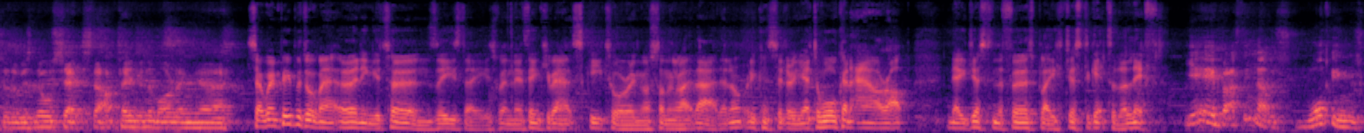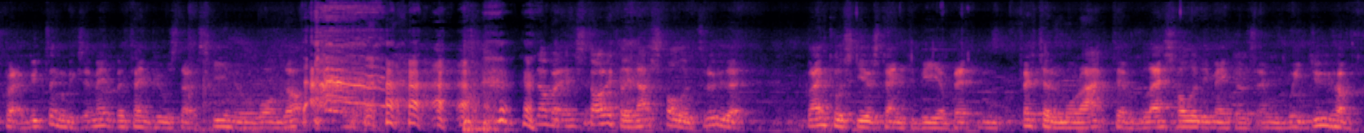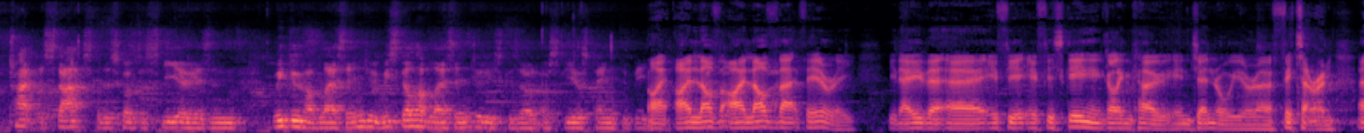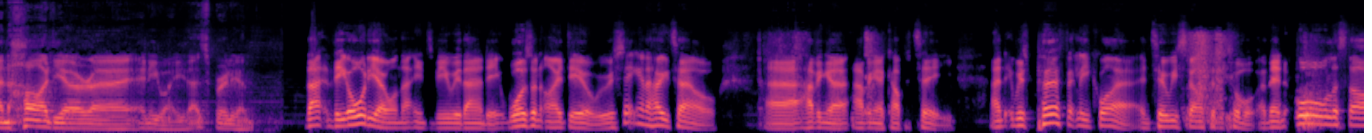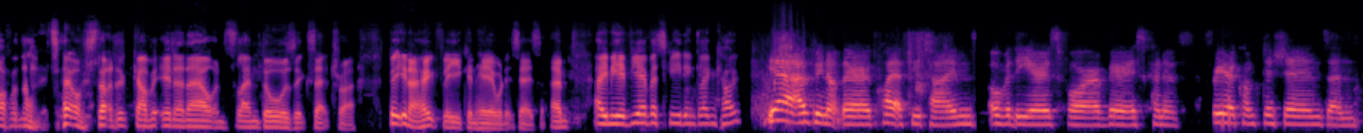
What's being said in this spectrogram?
so there was no set start time in the morning. Uh, so when people talk about earning your turns these days, when they're thinking about ski touring or something like that, they're not really considering you had to walk an hour up, you know, just in the first place, just to get to the lift. Yeah, but I think that was walking was quite a good thing because it meant by the time people started skiing, they were warmed up. no, but historically, that's followed through that Glencoe skiers tend to be a bit fitter and more active, less holidaymakers, and we do have tracked the stats for the Scottish ski areas, and we do have less injury. We still have less injuries because our, our, skiers tend to be. I, I love I love that theory. You know that uh, if you if you're skiing in Glencoe in general, you're uh, fitter and and hardier uh, anyway. That's brilliant. That the audio on that interview with Andy wasn't ideal. We were sitting in a hotel, uh, having a having a cup of tea, and it was perfectly quiet until we started to talk and then all the staff in the hotel started to come in and out and slam doors etc but you know hopefully you can hear what it says. Um, amy have you ever skied in glencoe? Yeah i've been up there quite a few times over the years for various kind of freeride competitions and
